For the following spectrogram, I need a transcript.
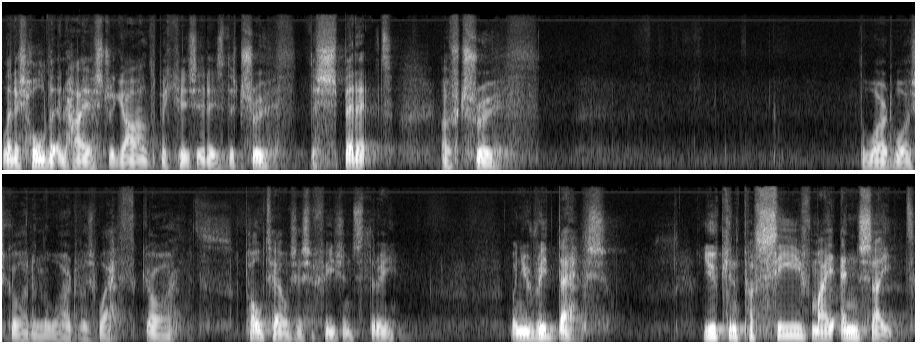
Let us hold it in highest regard because it is the truth, the spirit of truth. The Word was God and the Word was with God. Paul tells us, Ephesians 3, when you read this, you can perceive my insight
